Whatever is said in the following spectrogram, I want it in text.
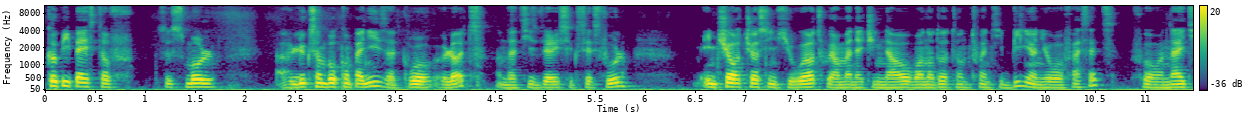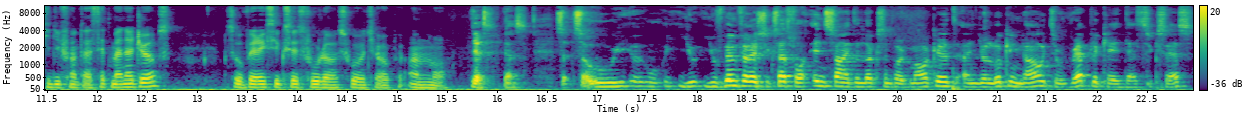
copy paste of the small uh, Luxembourg companies that grow a lot and that is very successful. In short, just in few words, we are managing now 120 billion euro of assets for 90 different asset managers. So very successful uh, throughout Europe and more. Yes, yes. So, so you, you, you've been very successful inside the Luxembourg market, and you're looking now to replicate that success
